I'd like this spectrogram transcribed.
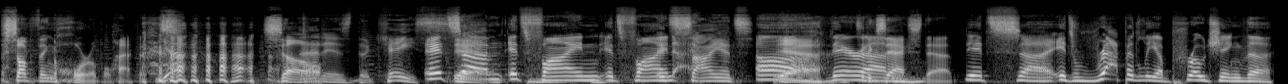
something horrible happens. Yeah. so That is the case. It's Yeah. um, it's fine. It's fine. It's science. Oh, yeah, they're it's an um, exact stat. It's uh, it's rapidly approaching the.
